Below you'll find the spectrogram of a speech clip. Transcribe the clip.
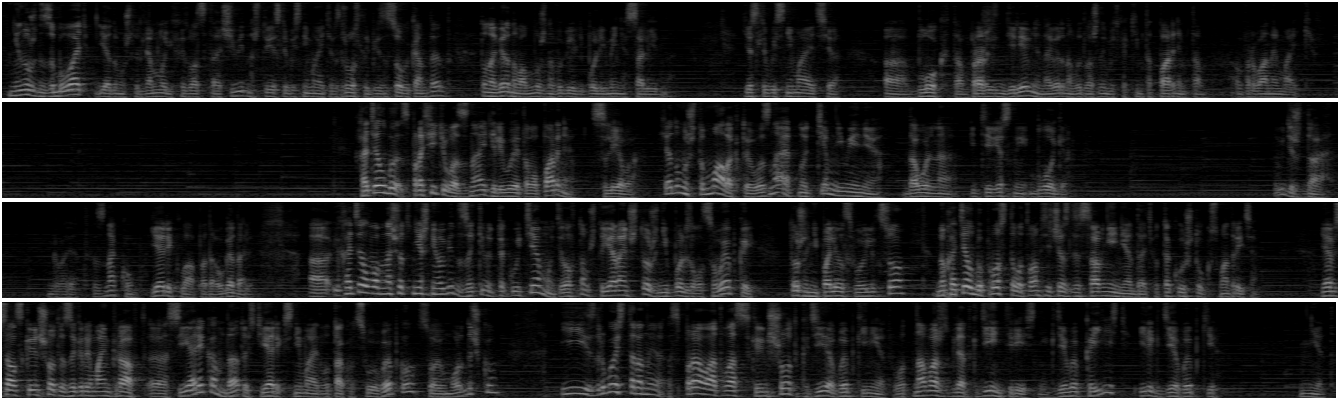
Не нужно забывать, я думаю, что для многих из вас это очевидно, что если вы снимаете взрослый бизнесовый контент, то, наверное, вам нужно выглядеть более-менее солидно. Если вы снимаете э, блог там, про жизнь деревни, наверное, вы должны быть каким-то парнем там в рваной майке. Хотел бы спросить у вас, знаете ли вы этого парня слева? Я думаю, что мало кто его знает, но тем не менее, довольно интересный блогер. Видишь, да, говорят, знаком. Я реклама, да, угадали. А, и хотел вам насчет внешнего вида закинуть такую тему. Дело в том, что я раньше тоже не пользовался вебкой, тоже не полил свое лицо, но хотел бы просто вот вам сейчас для сравнения дать вот такую штуку, смотрите. Я взял скриншот из игры Minecraft э, с Яриком, да, то есть Ярик снимает вот так вот свою вебку, свою мордочку. И с другой стороны, справа от вас скриншот, где вебки нет. Вот на ваш взгляд, где интереснее, где вебка есть или где вебки нет?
